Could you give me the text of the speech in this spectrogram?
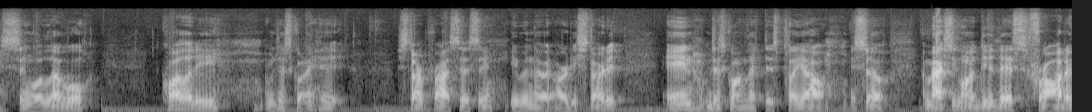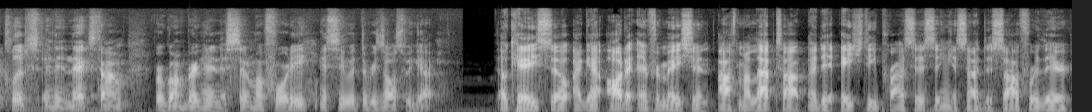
single level. Quality, I'm just gonna hit start processing, even though it already started. And I'm just gonna let this play out. And so I'm actually gonna do this for the clips, and then next time we're gonna bring it into Cinema 4D and see what the results we got. Okay, so I got all the information off my laptop. I did HD processing inside the software there,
